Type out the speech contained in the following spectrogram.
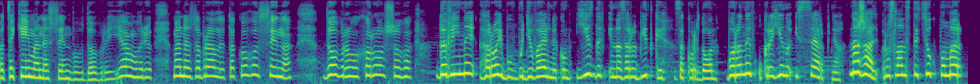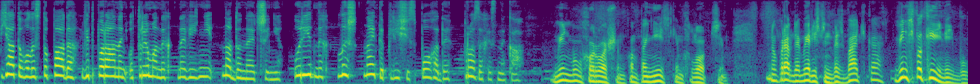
Отакий в мене син був добрий. Я вам говорю, мене забрали такого сина, доброго, хорошого. До війни герой був будівельником, їздив і на заробітки за кордон, боронив Україну із серпня. На жаль, Руслан Стецюк помер 5 листопада від поранень, отриманих на війні на Донеччині. У рідних лише найтепліші спогади про захисника. Він був хорошим, компанійським хлопцем. Ну, правда, виріс він без батька. Він спокійний був.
